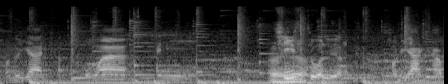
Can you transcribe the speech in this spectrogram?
ขออนุญาตครับผมว่าไอ้นี่เออ ชีสตัวเหลืองขออนุญาตครับ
